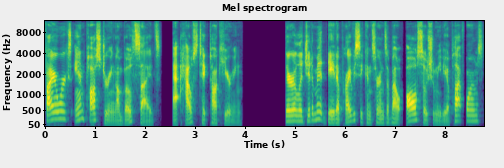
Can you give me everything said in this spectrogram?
fireworks and posturing on both sides at House TikTok hearing. There are legitimate data privacy concerns about all social media platforms,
